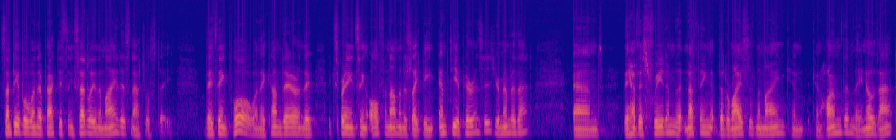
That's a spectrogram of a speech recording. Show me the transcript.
some people, when they're practicing settling the mind, is natural state. They think, whoa, when they come there and they're experiencing all phenomena as like being empty appearances, you remember that? And they have this freedom that nothing that arises in the mind can, can harm them. They know that.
